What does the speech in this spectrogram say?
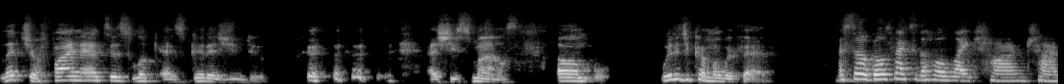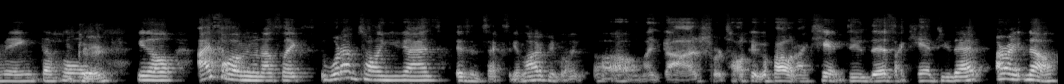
Let your finances look as good as you do. as she smiles. Um, where did you come up with that? So it goes back to the whole like charm, charming, the whole, Okay. you know, I tell everyone else, like, what I'm telling you guys isn't sexy. A lot of people are like, oh my gosh, we're talking about I can't do this, I can't do that. All right, no.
